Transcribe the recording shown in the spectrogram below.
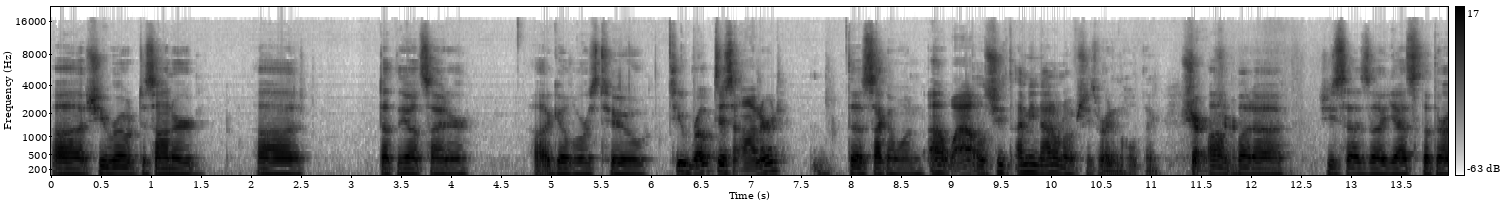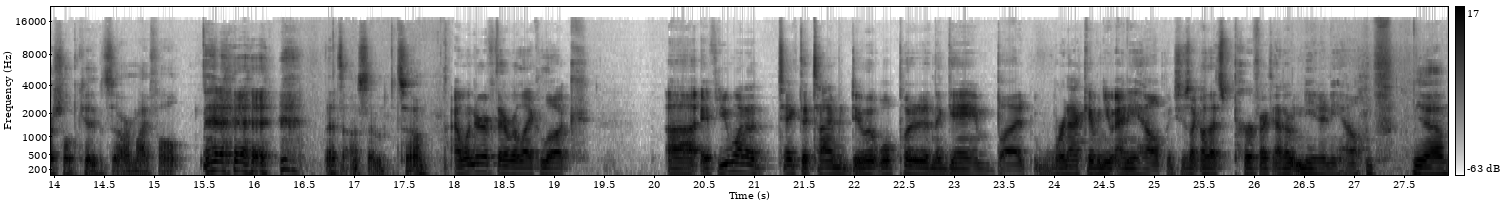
uh, she wrote Dishonored, uh, Death of the Outsider, uh, Guild Wars Two, she wrote Dishonored. the second one. Oh wow. Well, she I mean I don't know if she's writing the whole thing, Sure. um, sure. but uh, she says uh, yes, the Threshold kids are my fault. That's awesome. So I wonder if they were like, look, uh, if you want to take the time to do it, we'll put it in the game, but we're not giving you any help. And she's like, oh, that's perfect. I don't need any help. yeah,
